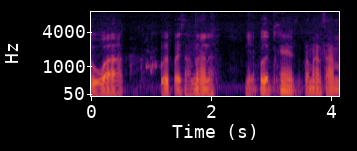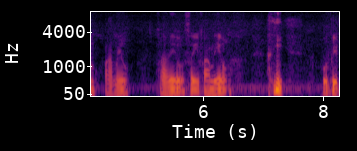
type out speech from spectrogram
ดูว่าเปิดไปสามหน้านะ เนี่ยเปิดแค่ประมาณสามฝ่ามิลฝ่ามิลสี่ฝ่ามิลพูดผิด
